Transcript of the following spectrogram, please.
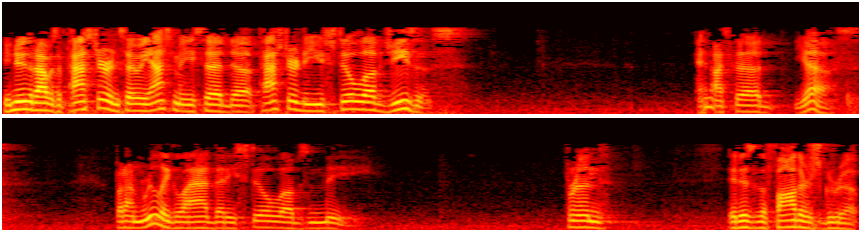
he knew that I was a pastor, and so he asked me. He said, uh, "Pastor, do you still love Jesus?" And I said, "Yes." But I'm really glad that he still loves me. Friend, it is the Father's grip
